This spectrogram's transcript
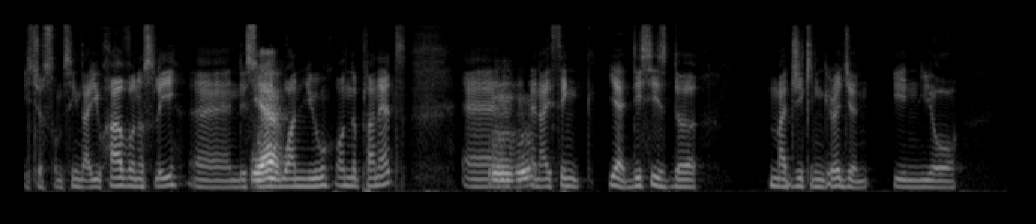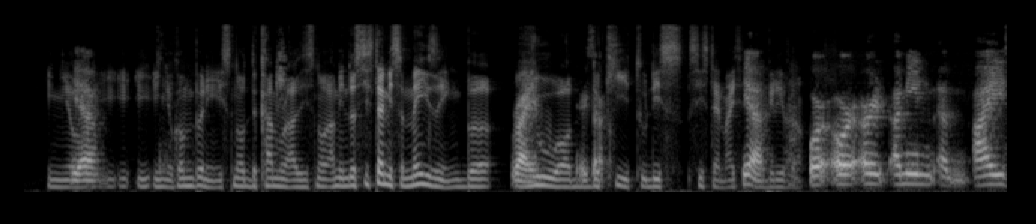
it's just something that you have honestly, and there's yeah. only one you on the planet, and mm-hmm. and I think yeah, this is the magic ingredient in your in your yeah. in your company. It's not the cameras. It's not. I mean, the system is amazing, but right. you are exactly. the key to this system. I think. Yeah. I believe that. Or, or, or I mean, um, I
